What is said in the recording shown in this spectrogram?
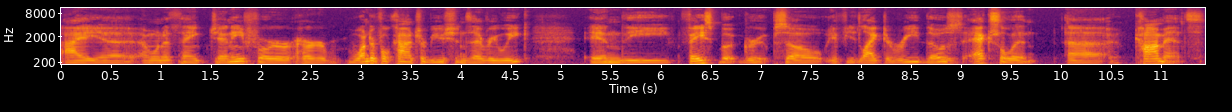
I uh, I want to thank Jenny for her wonderful contributions every week in the Facebook group. So if you'd like to read those excellent uh, comments,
